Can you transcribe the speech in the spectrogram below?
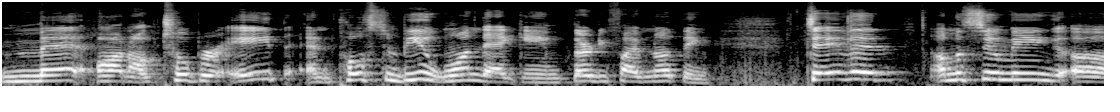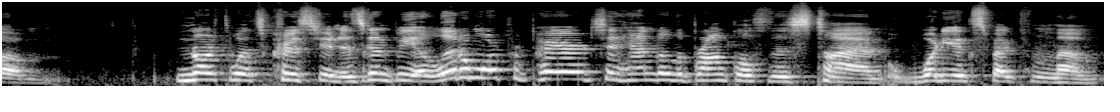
met on October 8th, and Poston Butte won that game 35 0. David, I'm assuming um, Northwest Christian is going to be a little more prepared to handle the Broncos this time. What do you expect from them?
